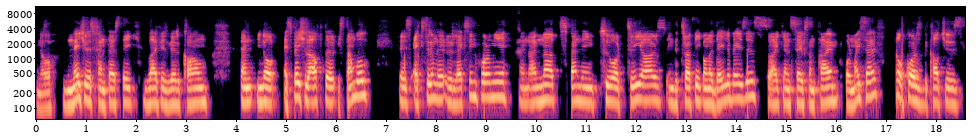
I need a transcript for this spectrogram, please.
You know, nature is fantastic. Life is very calm, and you know, especially after Istanbul, it's extremely relaxing for me. And I'm not spending two or three hours in the traffic on a daily basis, so I can save some time for myself. Of course, the culture is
